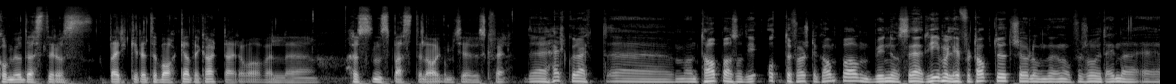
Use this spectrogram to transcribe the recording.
kom jo Dester og sterkere tilbake etter hvert der, og var vel eh, høstens beste lag, om ikke jeg husker feil. Det er helt korrekt. Eh, man taper altså de åtte første kampene. Begynner å se rimelig fortapt ut, selv om det nå for så vidt ennå er,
